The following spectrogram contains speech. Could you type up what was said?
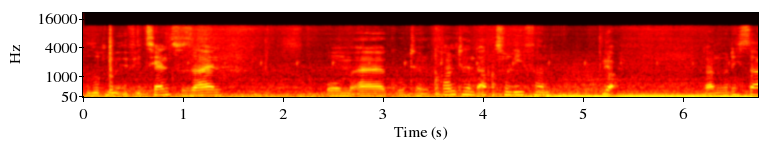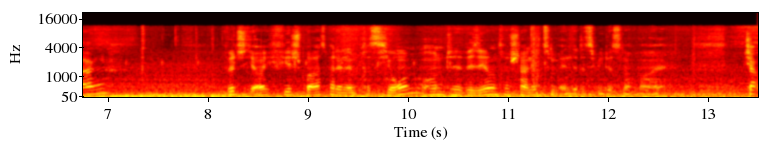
versuchen wir effizient zu sein, um äh, guten Content abzuliefern. Ja, dann würde ich sagen, wünsche ich euch viel Spaß bei den Impressionen und wir sehen uns wahrscheinlich zum Ende des Videos nochmal. Ciao!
